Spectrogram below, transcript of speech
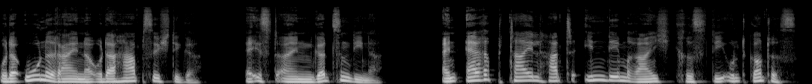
oder Unreiner oder Habsüchtiger, er ist ein Götzendiener, ein Erbteil hat in dem Reich Christi und Gottes.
